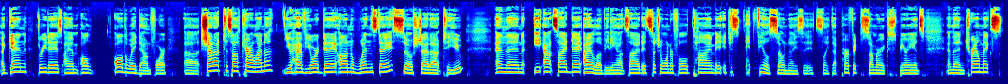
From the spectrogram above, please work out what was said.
Again, three days I am all all the way down for. Uh, shout out to South Carolina. You have your day on Wednesday, so shout out to you. And then eat outside day. I love eating outside. It's such a wonderful time. It, it just it feels so nice. It's like that perfect summer experience. And then trail mix,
